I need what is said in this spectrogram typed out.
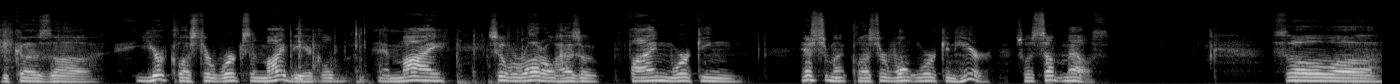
because uh, your cluster works in my vehicle and my Silverado has a fine working instrument cluster won't work in here. So it's something else. So uh,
